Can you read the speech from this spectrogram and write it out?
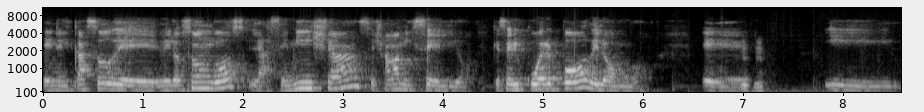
En el caso de, los hongos, la semilla se llama micelio, que es el cuerpo del hongo. Eh, y,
